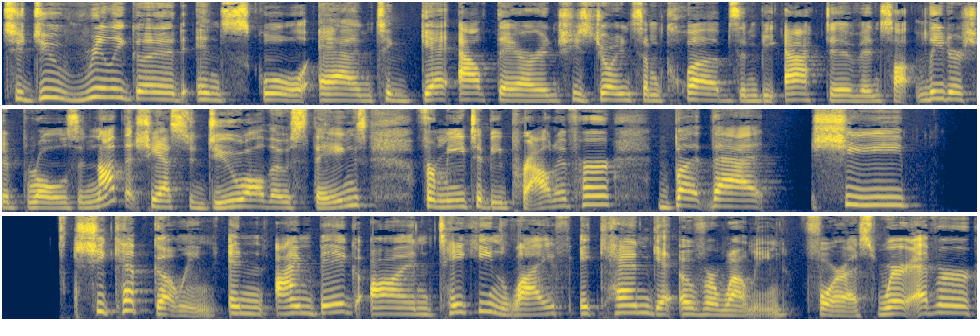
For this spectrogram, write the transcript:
to do really good in school and to get out there and she's joined some clubs and be active and sought leadership roles. And not that she has to do all those things for me to be proud of her, but that she she kept going. And i'm big on taking life. It can get overwhelming for us. Wherever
